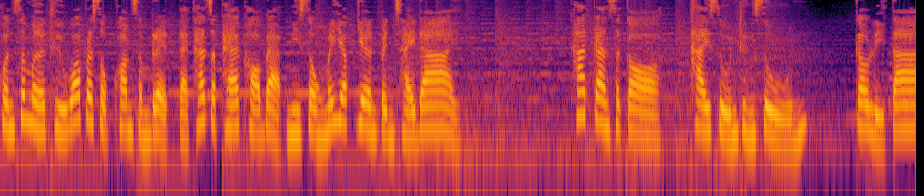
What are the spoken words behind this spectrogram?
ผลเสมอถือว่าประสบความสำเร็จ แต่ถ้าจะแพ้ขอแบบมีทรงไม่ยับเยินเป็นใช้ได้ คาดการ์สกอร์ ไทย0ถึง0เกาหลีใต้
